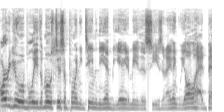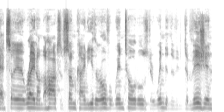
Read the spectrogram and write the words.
arguably the most disappointing team in the NBA to me this season. I think we all had bets uh, right on the Hawks of some kind, either over win totals or win to the division.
